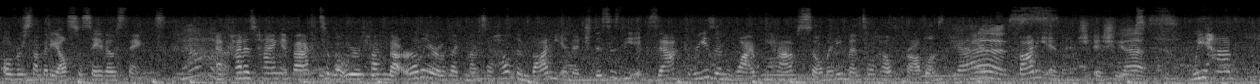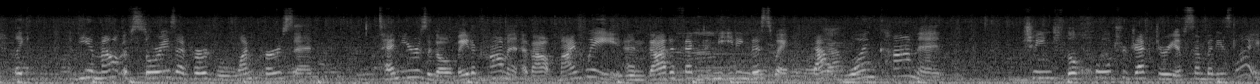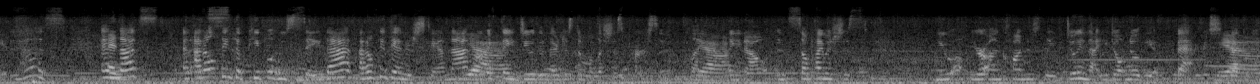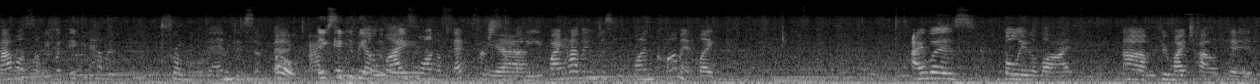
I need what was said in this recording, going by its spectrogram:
over somebody else to say those things? Yeah. And kind of tying it back to what we were talking about earlier with like mental health and body image. This is the exact reason why we have so many mental health problems Yes. and body image issues. Yes. We have like the amount of stories I've heard where one person 10 years ago made a comment about my weight and that affected me eating this way. That Yeah. one comment changed the whole trajectory of somebody's life. Yes. And, And- that's and I don't think the people who say that, I don't think they understand that. Or Yeah. if they do, then they're just a malicious person. Like Yeah. you know, and sometimes it's just you you're unconsciously doing that. You don't know the effect that Yeah. could have on somebody, but it could have a tremendous effect. Oh, it, it could be a lifelong effect for somebody by having just one comment. Like I was bullied a lot um, through my childhood,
